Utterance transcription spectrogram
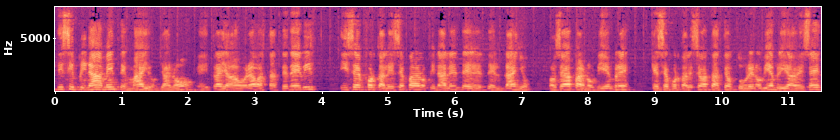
disciplinadamente en mayo, ya no, entra ya ahora bastante débil y se fortalece para los finales del año, o sea, para noviembre, que se fortalece bastante octubre, noviembre, y a veces,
